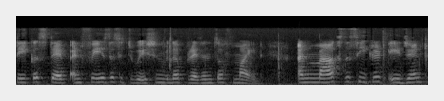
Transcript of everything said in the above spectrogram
take a step and face the situation with a presence of mind. And Max, the secret agent,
